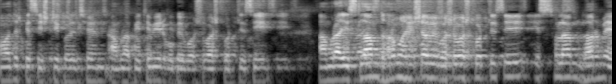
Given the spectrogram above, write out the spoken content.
আমাদেরকে সৃষ্টি করেছেন, আমরা পৃথিবীর বুকে বসবাস করতেছি, আমরা ইসলাম ধর্ম হিসাবে বসবাস করতেছি, ইসলাম ধর্মে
